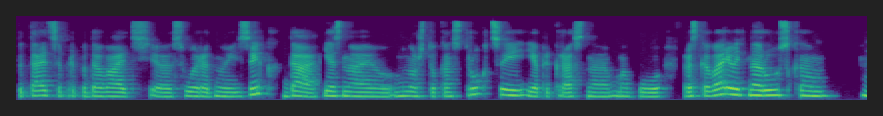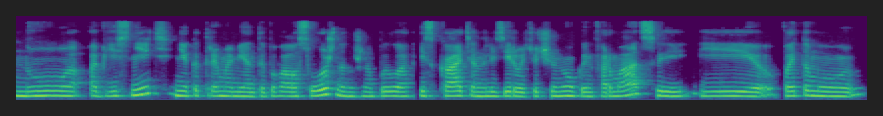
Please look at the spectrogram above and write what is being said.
пытается преподавать э, свой родной язык. Да, я знаю множество конструкций, я прекрасно могу разговаривать на русском, но объяснить некоторые моменты бывало сложно, нужно было искать, анализировать очень много информации, и поэтому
